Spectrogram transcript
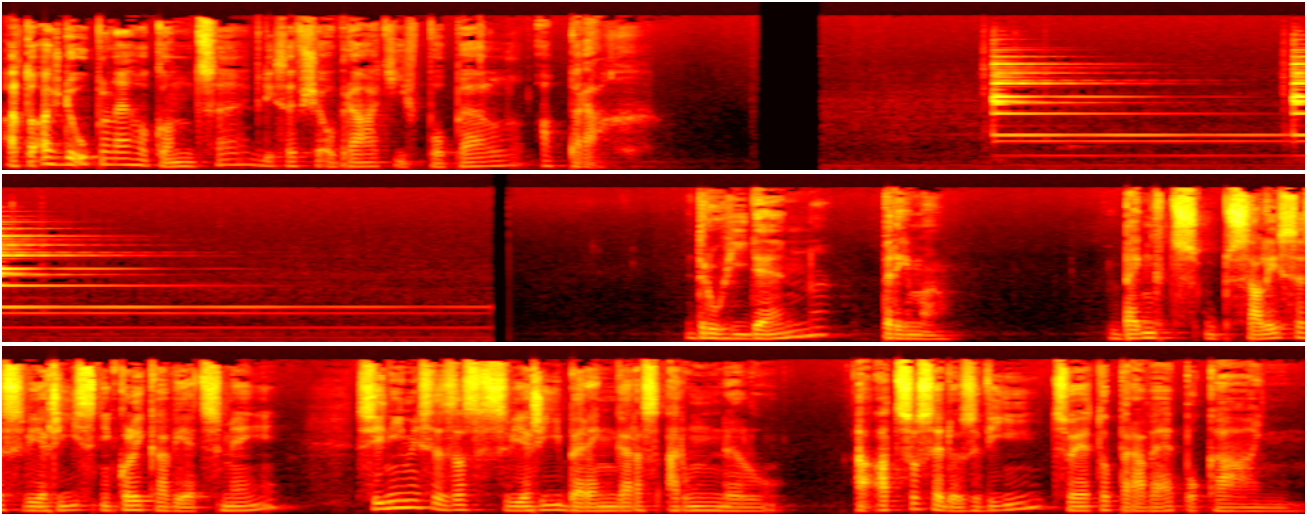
a to až do úplného konce, kdy se vše obrátí v popel a prach. Druhý den, prima. Bengt z Upsaly se svěří s několika věcmi, s jinými se zas svěří Berengar z Arundelu. A a co se dozví, co je to pravé pokání.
